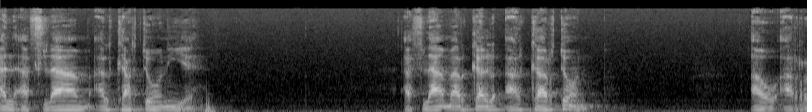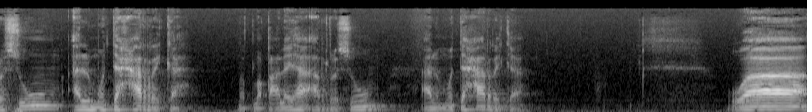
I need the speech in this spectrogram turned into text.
الأفلام الكرتونية. أفلام الكرتون أو الرسوم المتحركة. نطلق عليها الرسوم المتحركة. وكذلك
